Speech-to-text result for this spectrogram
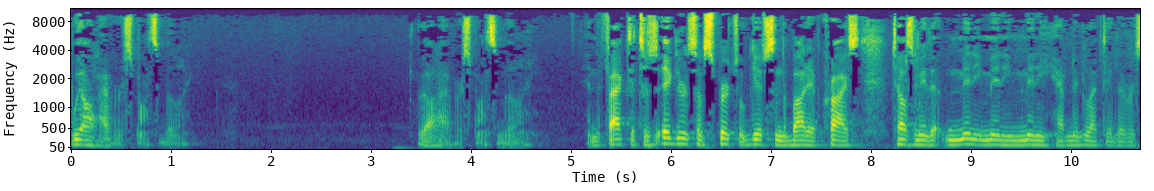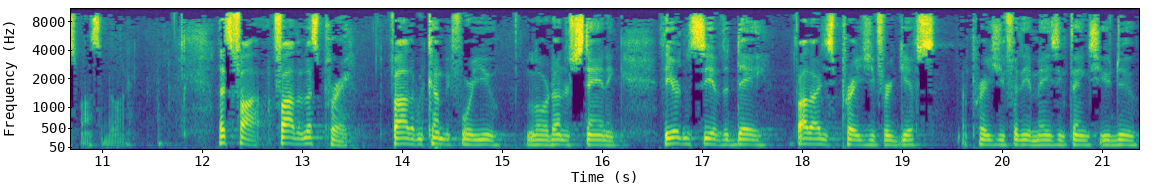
We all have a responsibility. We all have a responsibility. And the fact that there's ignorance of spiritual gifts in the body of Christ tells me that many, many, many have neglected their responsibility. Let's, Father, let's pray. Father, we come before you, Lord, understanding the urgency of the day. Father, I just praise you for gifts. I praise you for the amazing things you do.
